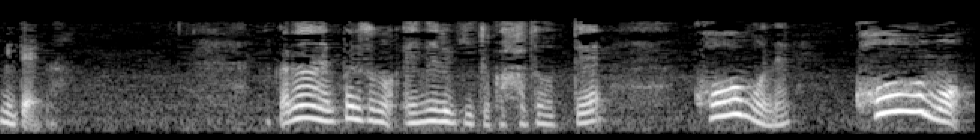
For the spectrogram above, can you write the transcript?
みたいな。だからやっぱりそのエネルギーとか波動ってこうもねこうも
